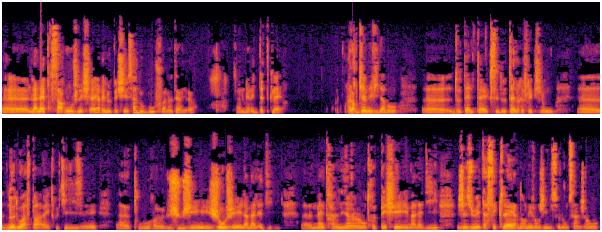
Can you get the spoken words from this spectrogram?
euh, la lèpre, ça ronge les chairs, et le péché, ça nous bouffe à l'intérieur. Ça a le mérite d'être clair. Alors bien évidemment, euh, de tels textes et de telles réflexions euh, ne doivent pas être utilisés pour juger, jauger la maladie, mettre un lien entre péché et maladie. Jésus est assez clair dans l'évangile selon Saint Jean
